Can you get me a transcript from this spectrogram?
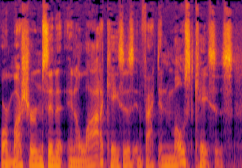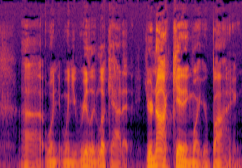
or mushrooms in it, in a lot of cases, in fact, in most cases, uh, when when you really look at it, you're not getting what you're buying.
